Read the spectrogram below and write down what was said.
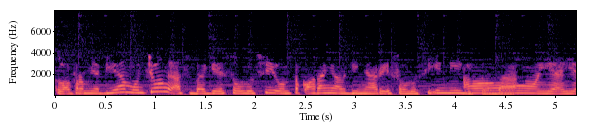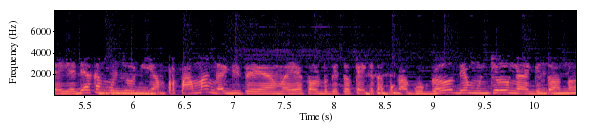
law firmnya dia muncul nggak sebagai solusi untuk orang yang lagi nyari solusi ini gitu, oh, Mbak. Oh, iya iya iya. Dia akan muncul hmm. di yang pertama nggak gitu ya, Mbak ya? Kalau begitu kayak kita buka Google, dia muncul nggak gitu atau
